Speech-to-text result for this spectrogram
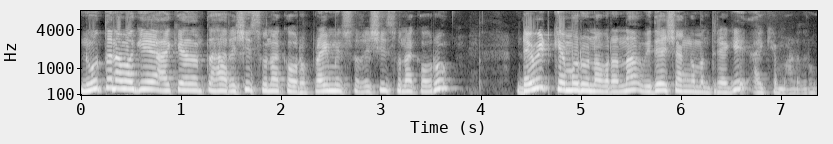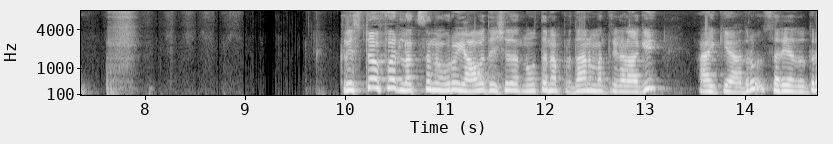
ನೂತನವಾಗಿ ಆಯ್ಕೆಯಾದಂತಹ ರಿಷಿ ಸುನಕ್ ಅವರು ಪ್ರೈಮ್ ಮಿನಿಸ್ಟರ್ ರಿಷಿ ಸುನಕ್ ಅವರು ಡೇವಿಡ್ ಕೆಮರೂನ್ ಅವರನ್ನು ವಿದೇಶಾಂಗ ಮಂತ್ರಿಯಾಗಿ ಆಯ್ಕೆ ಮಾಡಿದರು. ಕ್ರಿಸ್ಟೋಫರ್ ಲಕ್ಸನ್ ಅವರು ಯಾವ ದೇಶದ ನೂತನ ಪ್ರಧಾನಮಂತ್ರಿಗಳಾಗಿ ಆಯ್ಕೆಯಾದರು? ಸರಿಯಾದ ಉತ್ತರ,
